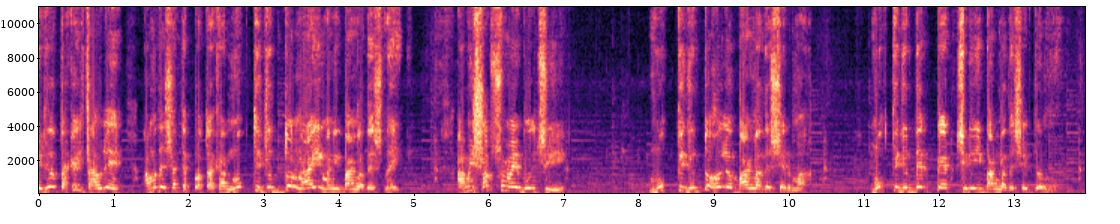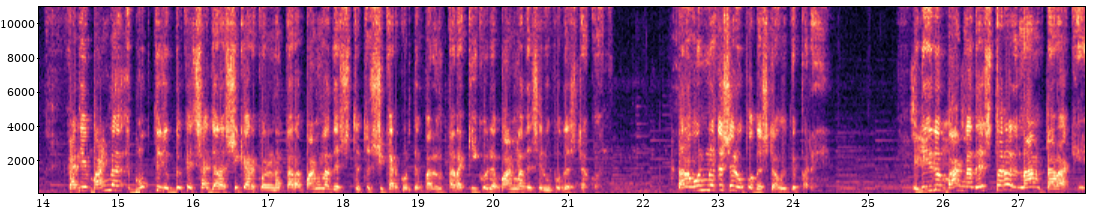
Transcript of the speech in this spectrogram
এটা তো তাকে তাহলে আমাদের সাথে পতাকার মুক্তিযুদ্ধ নাই মানে বাংলাদেশ নাই। আমি সবসময় বলছি, মুক্তিযুদ্ধ হলো বাংলাদেশের মা মুক্তিযুদ্ধের পেট ছিঁড়েই বাংলাদেশের জন্ম কাজে বাংলা মুক্তিযুদ্ধকে যারা স্বীকার করে না, তারা বাংলাদেশ তো স্বীকার করতে পারে না। তারা কি করে বাংলাদেশের উপদেষ্টা করে তারা অন্য দেশের উপদেষ্টা হইতে পারে। এটা কিন্তু বাংলাদেশ তারা নামটা রাখে।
